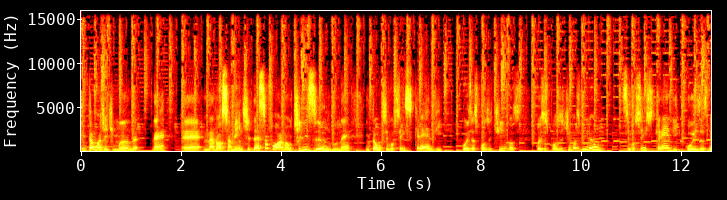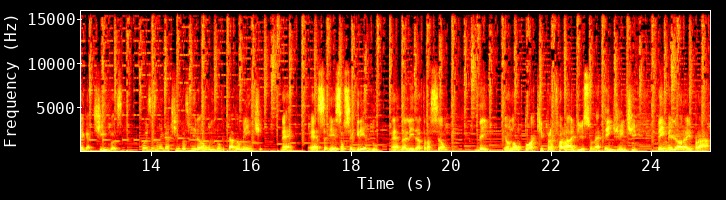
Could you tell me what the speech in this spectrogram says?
Então a gente manda, né, é, na nossa mente dessa forma, utilizando, né? Então, se você escreve coisas positivas, coisas positivas virão. Se você escreve coisas negativas, coisas negativas virão, indubitavelmente, né? Essa, esse é o segredo, né, da lei da atração. Bem, eu não tô aqui para falar disso, né? Tem gente bem melhor aí para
